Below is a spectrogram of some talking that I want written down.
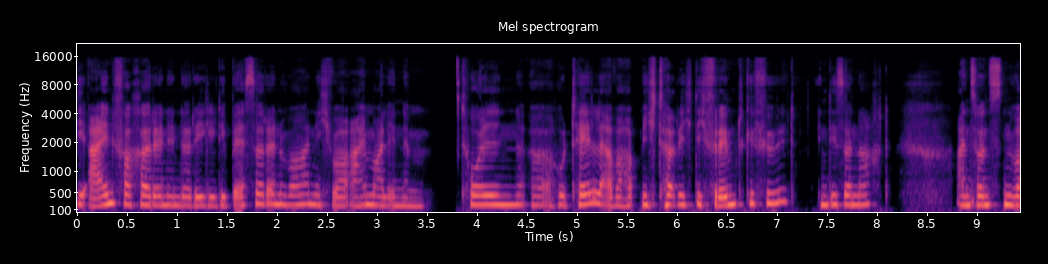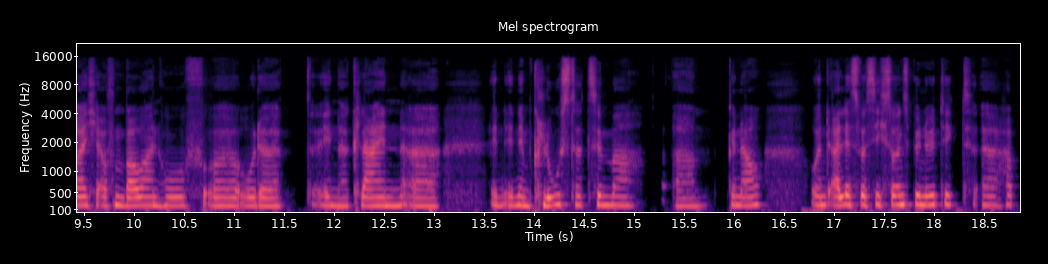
die einfacheren in der Regel die besseren waren. Ich war einmal in einem tollen äh, Hotel, aber habe mich da richtig fremd gefühlt in dieser Nacht. Ansonsten war ich auf dem Bauernhof äh, oder in einer kleinen, äh, in, in einem Klosterzimmer, äh, genau. Und alles, was ich sonst benötigt äh, habe,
